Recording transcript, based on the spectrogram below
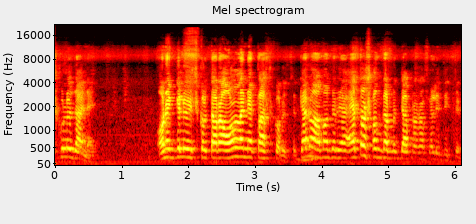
স্কুলে যায় নাই। অনেকগুলো স্কুল তারা অনলাইনে ক্লাস করেছে। কেন আমাদের এত সংখ্যার মধ্যে আপনারা ফেলে দিচ্ছেন?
